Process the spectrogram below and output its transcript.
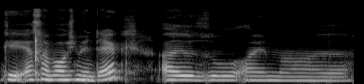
Okay, erstmal baue ich mir ein Deck. Also einmal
